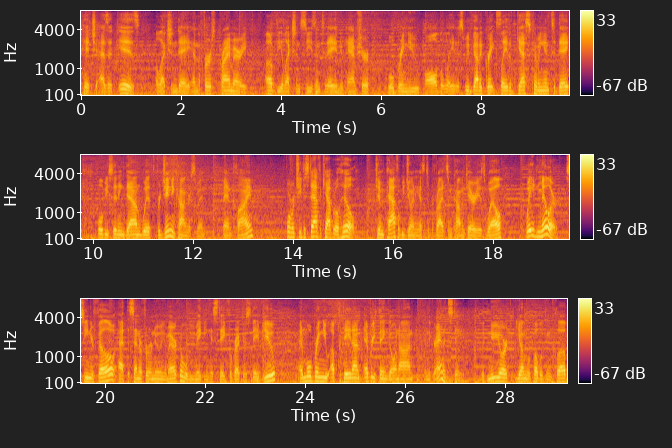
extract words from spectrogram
pitch as it is election day and the first primary of the election season today in New Hampshire. We'll bring you all the latest. We've got a great slate of guests coming in today. We'll be sitting down with Virginia Congressman Ben Cline, former Chief of Staff at Capitol Hill. Jim Pfaff will be joining us to provide some commentary as well. Wade Miller, Senior Fellow at the Center for Renewing America, will be making his Steak for Breakfast debut, and we'll bring you up to date on everything going on in the Granite State with New York Young Republican Club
